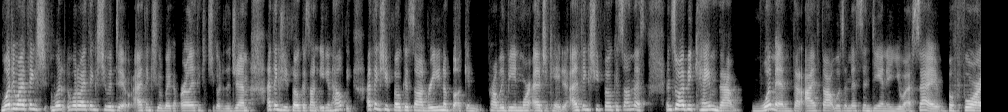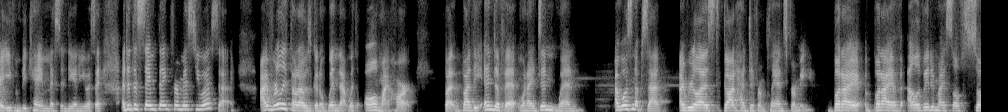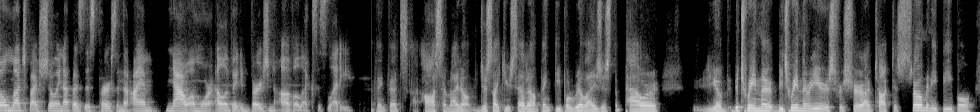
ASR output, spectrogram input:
What do I think? She, what What do I think she would do? I think she would wake up early. I think she'd go to the gym. I think she'd focus on eating healthy. I think she'd focus on reading a book and probably being more educated. I think she'd focus on this. And so I became that woman that I thought was a Miss Indiana USA before I even became Miss Indiana USA. I did the same thing for Miss USA. I really thought I was going to win that with all my heart. But by the end of it, when I didn't win, I wasn't upset. I realized God had different plans for me but I but I have elevated myself so much by showing up as this person that I am now a more elevated version of Alexis Lete. I think that's awesome. I don't just like you said. I don't think people realize just the power, you know, between their between their ears for sure. I've talked to so many people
